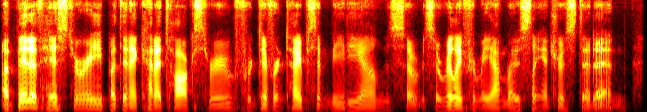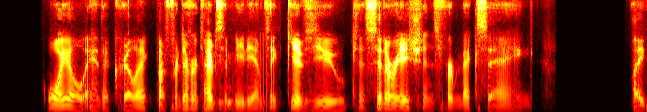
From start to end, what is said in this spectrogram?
a bit of history, but then it kind of talks through for different types of mediums. So so really for me, I'm mostly interested in oil and acrylic, but for different types of mediums, it gives you considerations for mixing like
